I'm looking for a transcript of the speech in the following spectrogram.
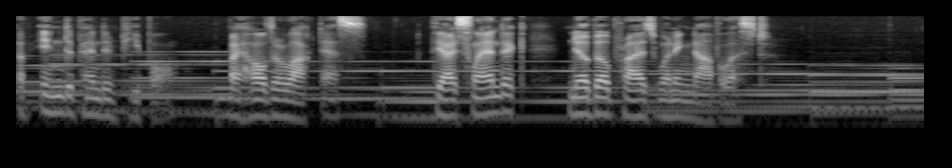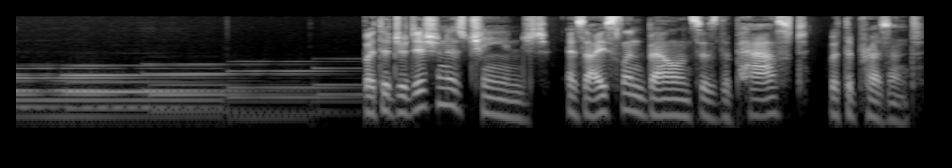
of Independent People by Halldór Laxness, the Icelandic Nobel Prize winning novelist. But the tradition has changed as Iceland balances the past with the present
